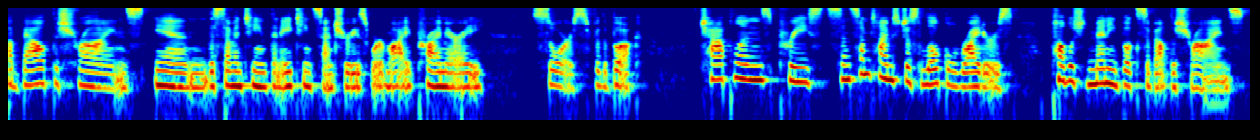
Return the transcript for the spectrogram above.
about the shrines in the 17th and 18th centuries were my primary source for the book. Chaplains, priests, and sometimes just local writers published many books about the shrines.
